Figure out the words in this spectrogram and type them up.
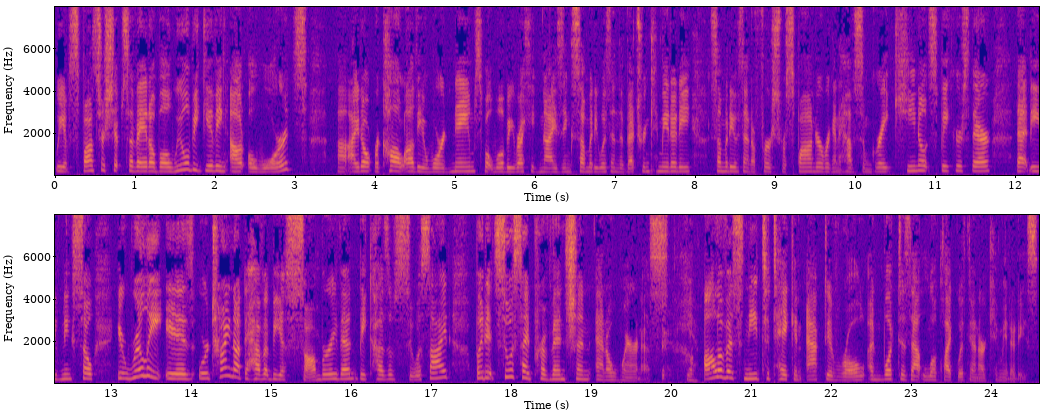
We have sponsorships available. We will be giving out awards Uh, I don't recall all the award names, but we'll be recognizing somebody within the veteran community, somebody within a first responder. We're going to have some great keynote speakers there that evening. So it really is, we're trying not to have it be a somber event because of suicide, but it's suicide prevention and awareness. Yeah. All of us need to take an active role, and what does that look like within our communities?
